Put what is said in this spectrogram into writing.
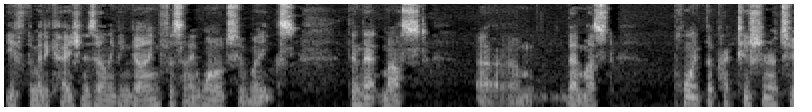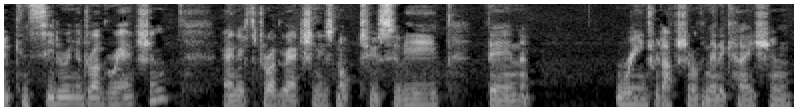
if the medication has only been going for say one or two weeks, then that must um, that must point the practitioner to considering a drug reaction. And if the drug reaction is not too severe, then reintroduction of the medication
